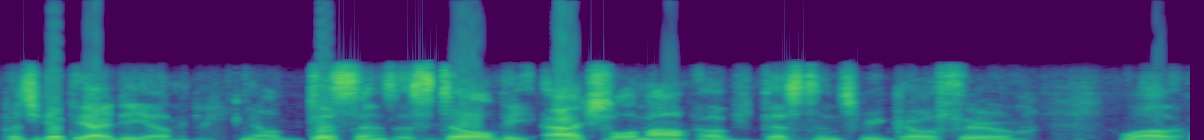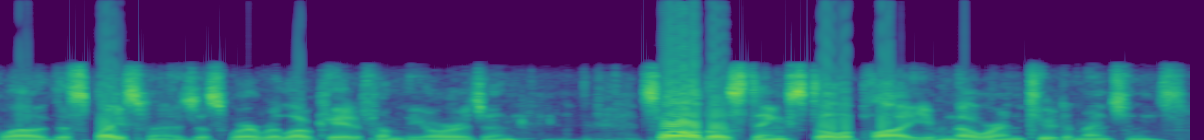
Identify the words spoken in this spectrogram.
But you get the idea. You know, distance is still the actual amount of distance we go through well, well, displacement is just where we're located from the origin. So all those things still apply even though we're in two dimensions.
